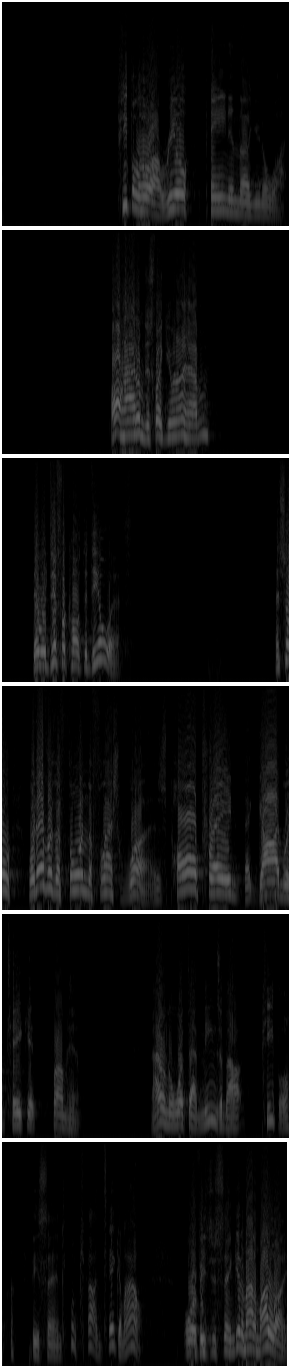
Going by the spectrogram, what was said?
People who are a real pain in the you know what. Paul had them just like you and I have them. They were difficult to deal with. And so, whatever the thorn in the flesh was, Paul prayed that God would take it from him. Now, I don't know what that means about people. he's saying, oh, God, take him out. Or if he's just saying, get him out of my life.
